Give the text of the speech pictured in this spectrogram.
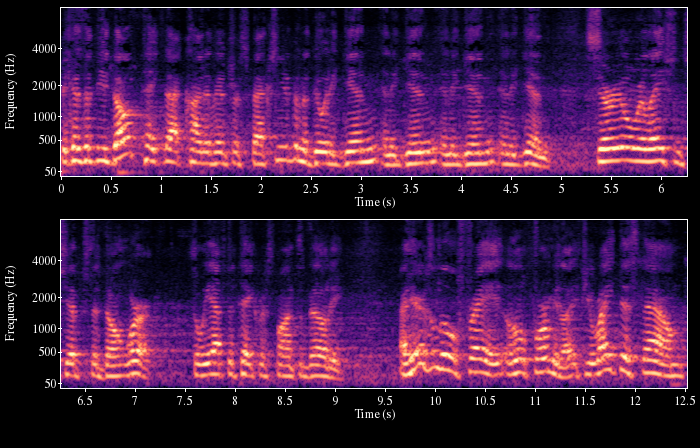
Because if you don't take that kind of introspection, you're going to do it again and again and again and again. Serial relationships that don't work. So we have to take responsibility. Now here's a little phrase, a little formula. If you write this down,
